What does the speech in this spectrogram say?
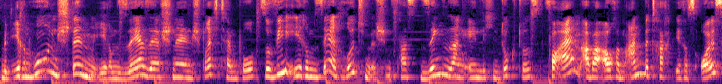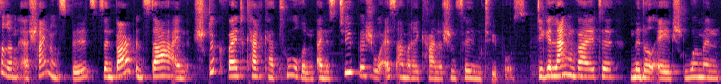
Mit ihren hohen Stimmen, ihrem sehr, sehr schnellen Sprechtempo sowie ihrem sehr rhythmischen, fast Singsang-ähnlichen Duktus, vor allem aber auch im Anbetracht ihres äußeren Erscheinungsbilds, sind Barb und Star ein Stück weit Karikaturen eines typisch US-amerikanischen Filmtypus. Die gelangweilte, middle-aged woman,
